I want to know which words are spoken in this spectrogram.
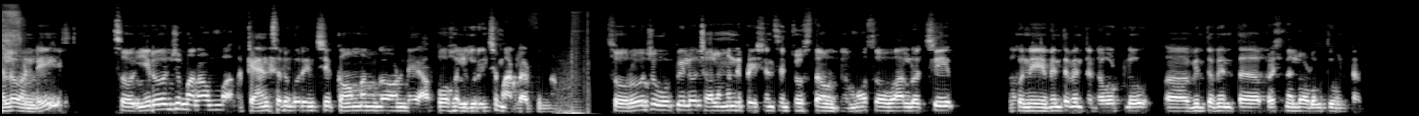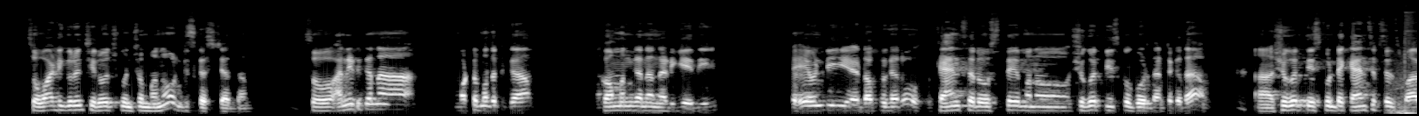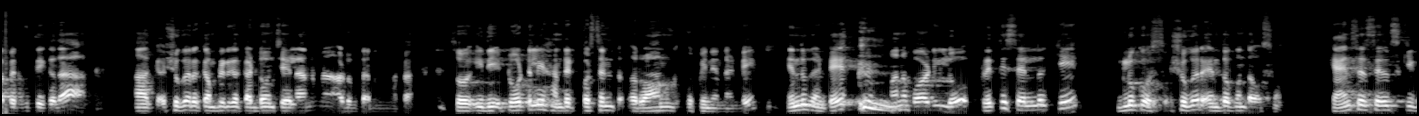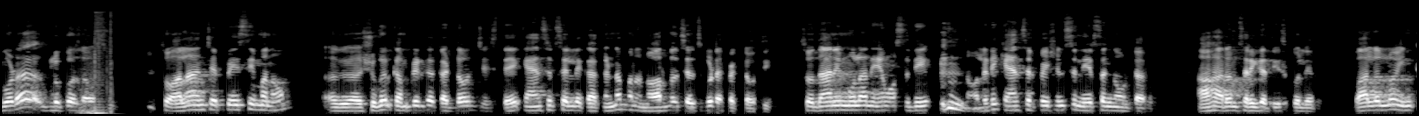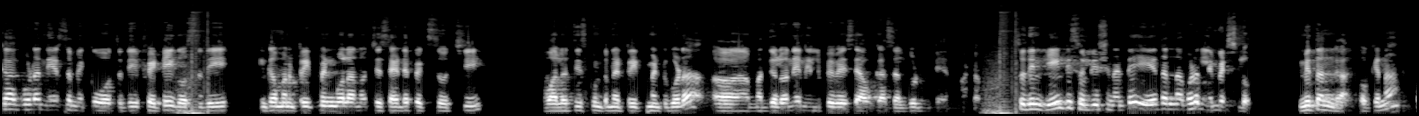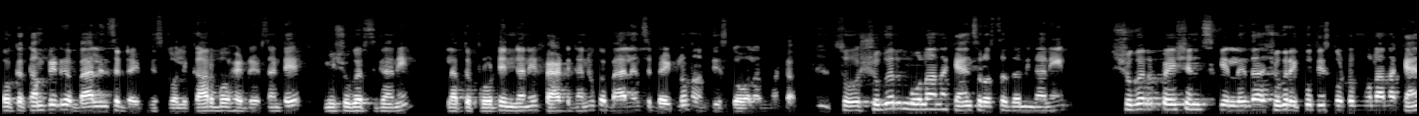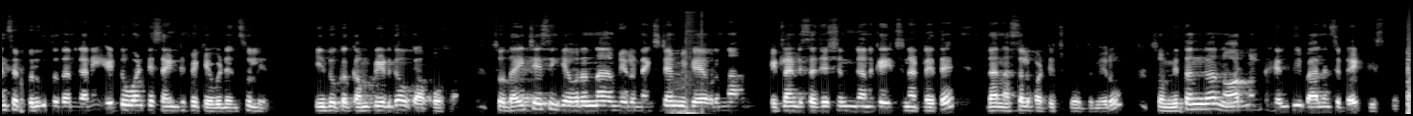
Hello అండి. So ఈ రోజు మనం క్యాన్సర్ గురించి కామన్గా ఉండే అపోహల గురించి మాట్లాడుతున్నాం సో రోజు ఓపీలో చాలా మంది పేషెంట్స్ని చూస్తూ ఉంటాము. సో వాళ్ళు వచ్చి కొన్ని వింత వింత డౌట్లు వింత వింత ప్రశ్నలు అడుగుతూ ఉంటారు. సో వాటి గురించి ఈ రోజు కొంచెం మనం డిస్కస్ చేద్దాం. సో అన్నిటికన్నా మొట్టమొదటిగా కామన్గా నన్ను అడిగేది ఏమండి డాక్టర్ గారు క్యాన్సర్ వస్తే మనం షుగర్ తీసుకోకూడదు అంట కదా షుగర్ తీసుకుంటే క్యాన్సర్ సెల్స్ బాగా పెరుగుతాయి కదా. షుగర్ కంప్లీట్గా కట్ డౌన్ చేయాలని అడుగుతారు అనమాట సో ఇది totally hundred percent wrong opinion అండి. ఎందుకంటే మన బాడీలో ప్రతి సెల్కి గ్లూకోజ్ షుగర్ ఎంతో కొంత అవసరం. క్యాన్సర్ సెల్స్కి కూడా గ్లూకోజ్ అవసరం. సో అలా అని చెప్పేసి మనం షుగర్ కంప్లీట్గా కట్ డౌన్ చేస్తే క్యాన్సర్ సెల్లే కాకుండా మన నార్మల్ సెల్స్ కూడా ఎఫెక్ట్ అవుతాయి. సో దాని మూలాన ఏమొస్తుంది? ఆల్రెడీ క్యాన్సర్ పేషెంట్స్ నీరసంగా ఉంటారు. ఆహారం సరిగ్గా తీసుకోలేరు. వాళ్ళల్లో ఇంకా కూడా నీరసం ఎక్కువ అవుతుంది ఫెటీగ్ వస్తుంది ఇంకా మన ట్రీట్మెంట్ మూలాన వచ్చే సైడ్ ఎఫెక్ట్స్ వచ్చి వాళ్ళు తీసుకుంటున్న ట్రీట్మెంట్ కూడా మధ్యలోనే నిలిపివేసే అవకాశాలు కూడా ఉంటాయి అన్నమాట. సో దీనికి ఏంటి సొల్యూషన్ అంటే ఏదన్నా కూడా లిమిట్స్లో మితంగా ఓకేనా? ఒక కంప్లీట్గా బ్యాలెన్స్డ్ డైట్ తీసుకోవాలి. కార్బోహైడ్రేట్స్ అంటే మీ షుగర్స్ కానీ లేకపోతే ప్రోటీన్ కానీ ఫ్యాట్ కానీ ఒక బ్యాలెన్స్డ్ డైట్లో మనం తీసుకోవాలన్నమాట. సో షుగర్ మూలాన క్యాన్సర్ వస్తుందని కానీ షుగర్ పేషెంట్స్కి లేదా షుగర్ ఎక్కువ తీసుకోవటం మూలాన క్యాన్సర్ పెరుగుతుందని కానీ ఎటువంటి సైంటిఫిక్ ఎవిడెన్స్ లేదు. ఇది ఒక కంప్లీట్గా ఒక అపోహ. సో దయచేసి ఇంకెవరన్నా మీరు నెక్స్ట్ టైం మీకు ఎవరన్నా ఇట్లాంటి సజెషన్ కనుక ఇచ్చినట్లయితే దాన్ని అస్సలు పట్టించుకోవద్దు మీరు. సో మితంగా నార్మల్ హెల్తీ బ్యాలెన్స్ డైట్ తీసుకోండి.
